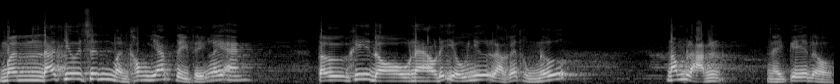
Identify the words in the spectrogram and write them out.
mình đã chưa sinh mình không dám tùy tiện lấy ăn. Từ khi đồ nào, ví dụ như là cái thùng nước, nóng lạnh này kia đồ,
